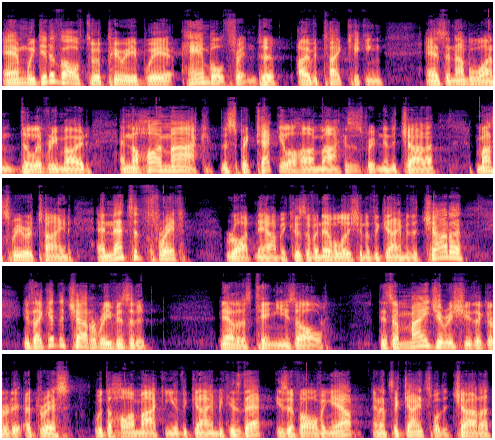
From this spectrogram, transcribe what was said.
And we did evolve to a period where handball threatened to overtake kicking as the number one delivery mode. And the high mark, the spectacular high mark, as it's written in the charter, must be retained. And that's a threat right now because of an evolution of the game. If the charter, if they get the charter revisited now that it's 10 years old, there's a major issue they've got to address with the high marking of the game because that is evolving out and it's against what the charter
